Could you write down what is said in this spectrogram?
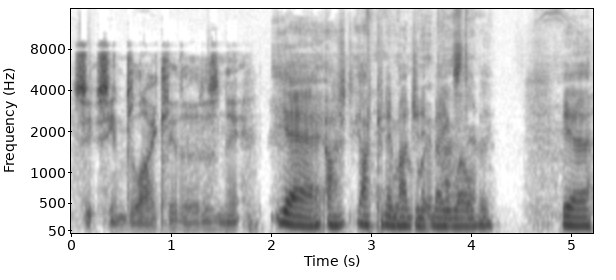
it seems likely though, doesn't it? Yeah, I, I can imagine it may well him. be. Yeah.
